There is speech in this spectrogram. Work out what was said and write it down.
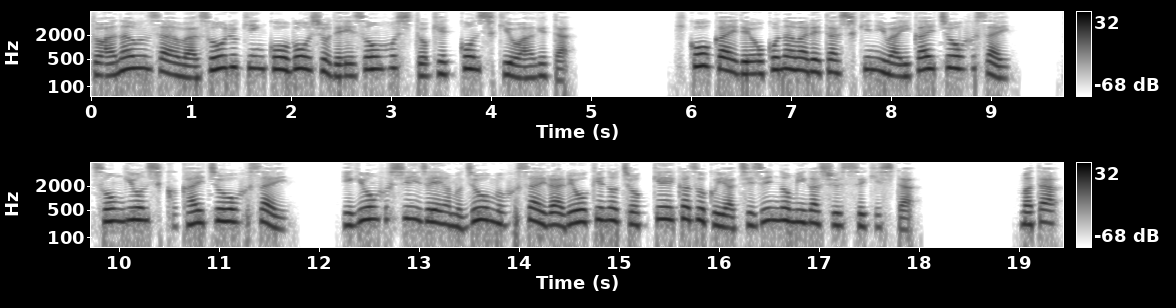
とアナウンサーはソウル近郊某所でイソンホ氏と結婚式を挙げた。非公開で行われた式には異会長夫妻、ソンギョンシク会長夫妻、イギョンフシージェアム常務夫妻ら両家の直系家族や知人のみが出席した。また、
